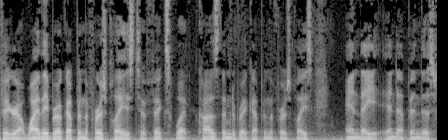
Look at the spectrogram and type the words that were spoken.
figure out why they broke up in the first place, to fix what caused them to break up in the first place, and they end up in this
